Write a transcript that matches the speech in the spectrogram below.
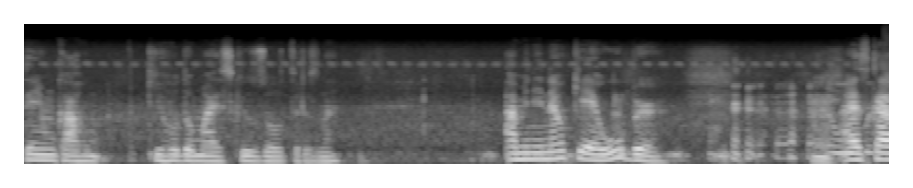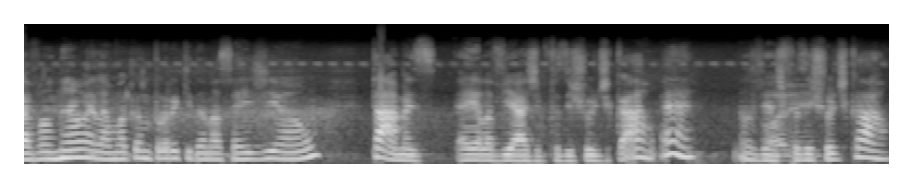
tem um carro que rodou mais que os outros, né? A menina é o quê? É Uber? Aí os caras falam, não, ela é uma cantora aqui da nossa região. Tá, mas aí ela viaja pra fazer show de carro? É, ela viaja Olha pra fazer aí. show de carro.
